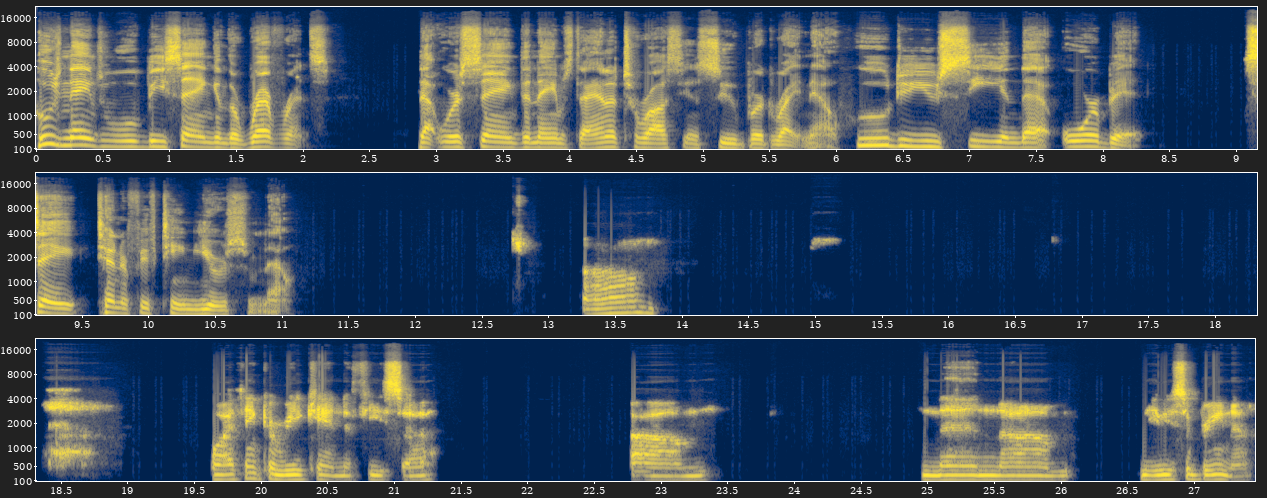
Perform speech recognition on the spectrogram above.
whose names will we be saying in the reverence that we're saying the names Diana Taurasi and Sue Bird right now? Who do you see in that orbit, say 10 or 15 years from now? Um, well, I think Arike and Napheesa. Um, and then um, maybe Sabrina.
